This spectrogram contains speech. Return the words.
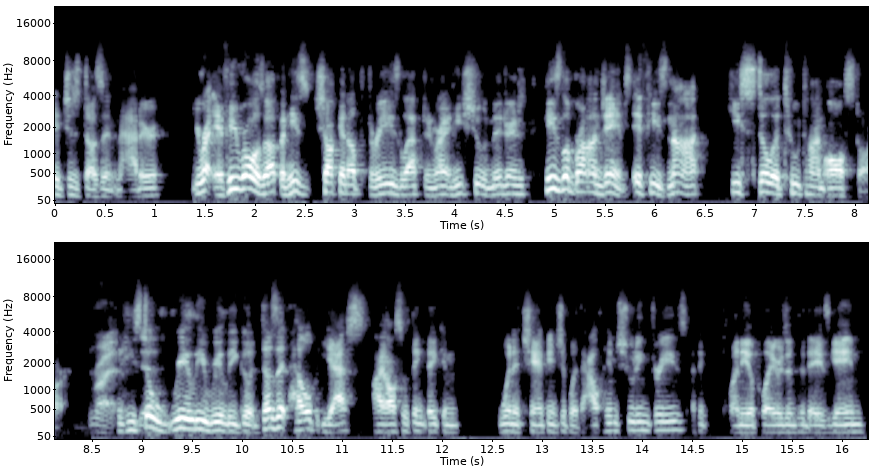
it just doesn't matter. You're right. If he rolls up and he's chucking up threes left and right and he's shooting mid range, he's LeBron James. If he's not, he's still a two time All Star. Right. And he's still yeah. really, really good. Does it help? Yes. I also think they can win a championship without him shooting threes. I think plenty of players in today's game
